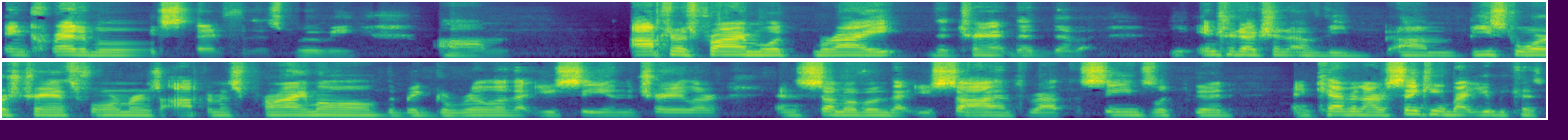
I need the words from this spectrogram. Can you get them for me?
incredibly excited for this movie. Um, Optimus Prime looked right. The, tra- the, the the introduction of the um, Beast Wars Transformers, Optimus Primal, the big gorilla that you see in the trailer, and some of them that you saw and throughout the scenes looked good. And Kevin, I was thinking about you because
